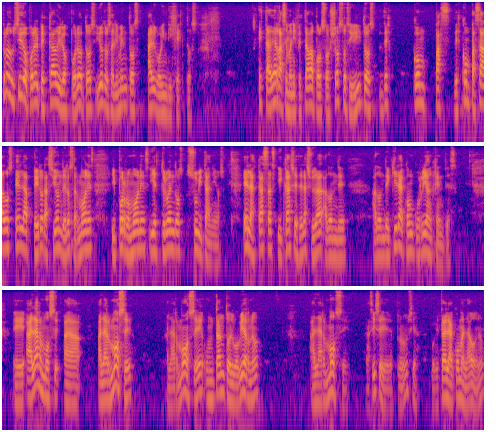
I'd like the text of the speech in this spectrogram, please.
producido por el pescado y los porotos y otros alimentos algo indigestos. Esta guerra se manifestaba por sollozos y gritos descompasados en la peroración de los sermones y por rumones y estruendos subitáneos, en las casas y calles de la ciudad a donde, a donde quiera concurrían gentes. Eh, alarmóse, alarmóse, alarmóse un tanto el gobierno, alarmóse, así se pronuncia, porque está la coma en la O, ¿no?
